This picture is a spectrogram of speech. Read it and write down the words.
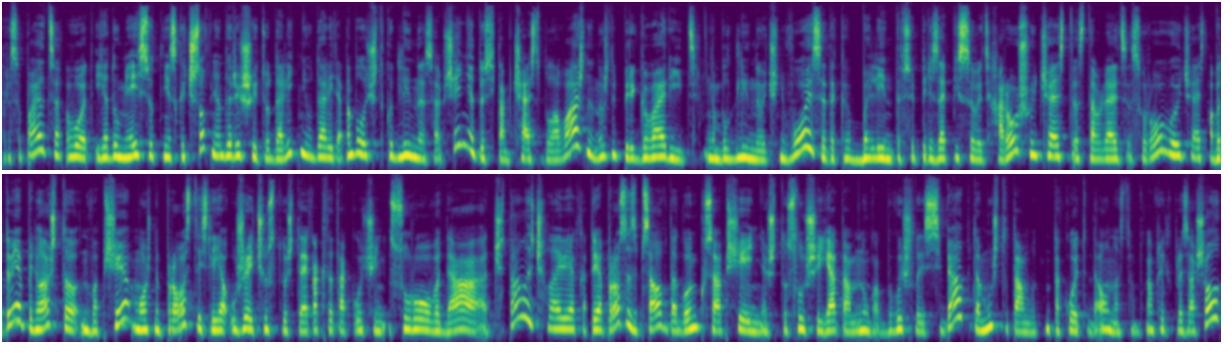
просыпается. Вот, и я думаю, у меня есть вот несколько часов, мне надо решить, удалить, не удалить. А там было очень такое длинное сообщение, то есть там часть была важная, нужно переговорить. Там был длинный очень войс, я такая, блин, это все перезаписывать хорошую часть, оставлять суровую часть. А потом я поняла, что ну, вообще можно просто, если я уже чувствую, что я как-то так очень сурово, да, отчитала человека, то я просто записала в догонку сообщение, что, слушай, я там, ну, как бы вышла из себя, потому что там вот ну, такой-то, да, у нас там конфликт произошел.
